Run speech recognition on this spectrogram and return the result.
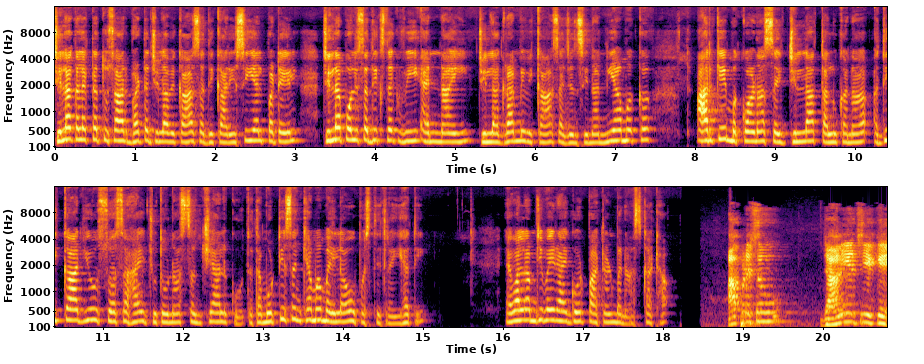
જિલ્લા કલેક્ટર તુષાર ભટ્ટ, જિલ્લા વિકાસ અધિકારી સી એલ પટેલ, જિલ્લા પોલીસ અધિક્ષક વી એન નાઈ, જિલ્લા ગ્રામ્ય વિકાસ એજન્સીના નિયામક આર કે મકવાણા સહિત જિલ્લા તાલુકાના અધિકારીઓ સ્વસહાય જૂથોના સંચાલકો તથા મોટી સંખ્યામાં મહિલાઓ ઉપસ્થિત રહી હતી. અહેવાલ રામજીભાઈ રાયગોર, પાટણ, બનાસકાંઠા. આપણે સૌ જાણીએ છીએ કે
